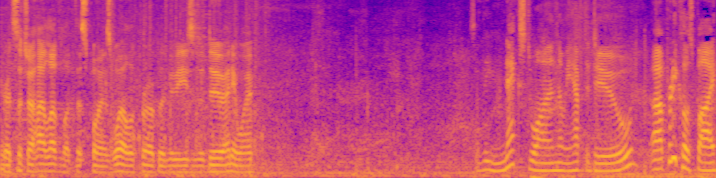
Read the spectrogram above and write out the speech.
You're at such a high level at this point as well. It'll probably be easy to do anyway. So the next one that we have to do, uh, pretty close by.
